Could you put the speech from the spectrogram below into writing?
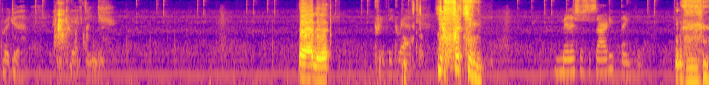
Brother, crafting. There, I did it. Crafty craft. You freaking. Menace to society, thank you.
